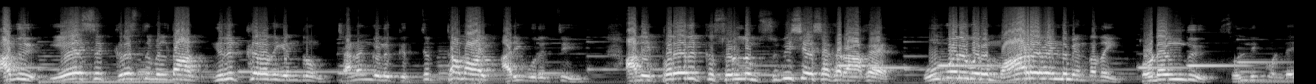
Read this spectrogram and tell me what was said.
அது இயேசு கிறிஸ்துவில் தான் இருக்கிறது என்றும் ஜனங்களுக்கு திட்டமாய் அறிவுறுத்தி அதை பிறருக்கு சொல்லும் சுவிசேஷகராக ஒவ்வொருவரும் மாற வேண்டும் என்பதை தொடர்ந்து சொல்லிக் கொண்டே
